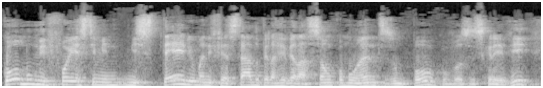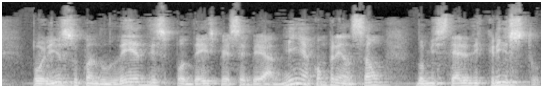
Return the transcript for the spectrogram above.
como me foi este mistério manifestado pela revelação, como antes um pouco vos escrevi, por isso, quando ledes, podeis perceber a minha compreensão do mistério de Cristo,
